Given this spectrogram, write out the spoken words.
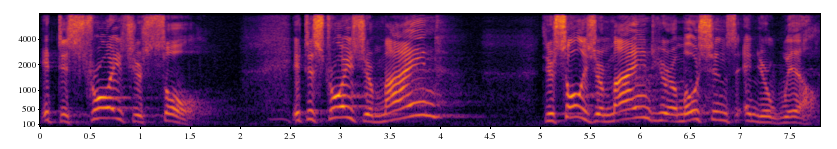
it destroys your soul. It destroys your mind. Your soul is your mind, your emotions, and your will.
